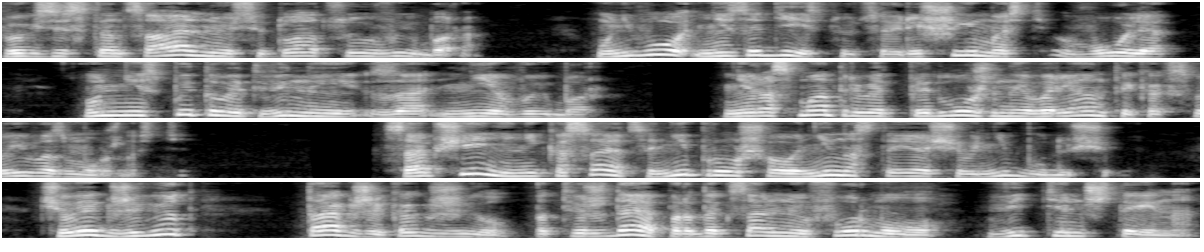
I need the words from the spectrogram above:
в экзистенциальную ситуацию выбора. У него не задействуется решимость, воля, он не испытывает вины за невыбор, не рассматривает предложенные варианты как свои возможности. Сообщение не касается ни прошлого, ни настоящего, ни будущего. Человек живет так же, как жил, подтверждая парадоксальную формулу Виттенштейна.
